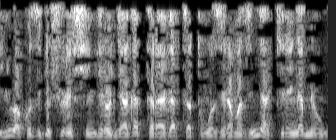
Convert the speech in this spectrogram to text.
inyubako z'iryo shure shingiro rya gatara ya gatatu ngo ziramaze imyaka irenga mirongo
